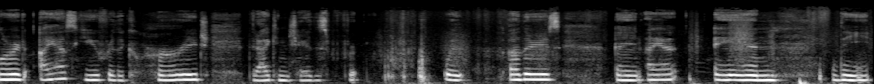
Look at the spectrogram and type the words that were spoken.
Lord, I ask you for the courage that I can share this for, with others, and I and the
